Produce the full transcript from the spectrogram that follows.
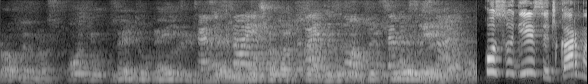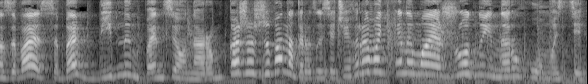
робимо розподіл, це людей. Це Ні, я Суді Січкар називає себе бідним пенсіонером. Каже, живе на три тисячі гривень і не має жодної нерухомості.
